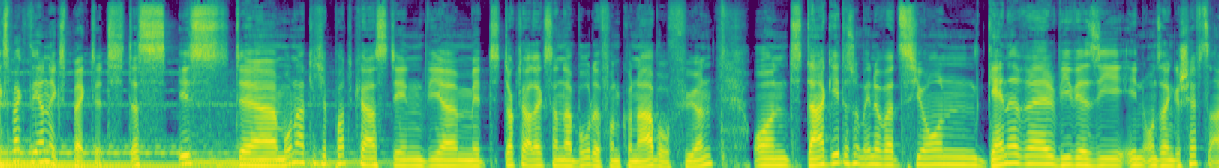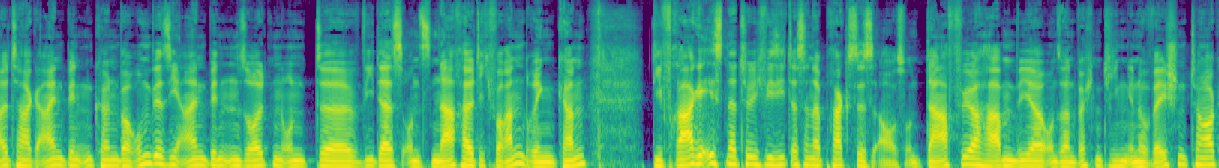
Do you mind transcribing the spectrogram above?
Expect the Unexpected. Das ist der monatliche Podcast, den wir mit Dr. Alexander Bode von Conabo führen. Und da geht es um Innovation generell, wie wir sie in unseren Geschäftsalltag einbinden können, warum wir sie einbinden sollten und äh, wie das uns nachhaltig voranbringen kann. Die Frage ist natürlich, wie sieht das in der Praxis aus? Und dafür haben wir unseren wöchentlichen Innovation Talk,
